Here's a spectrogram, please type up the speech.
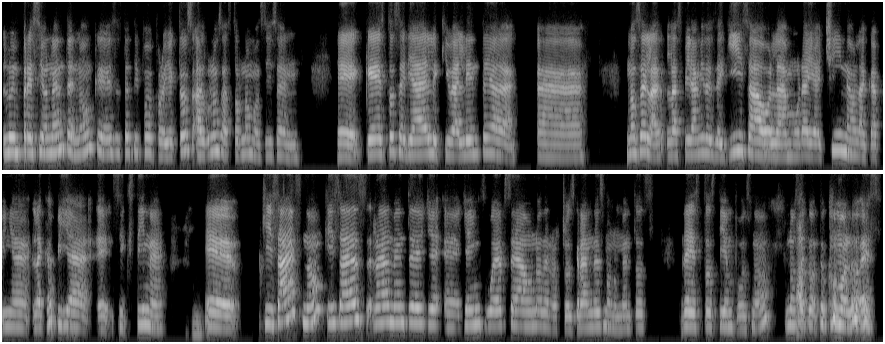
lo impresionante, ¿no? Que es este tipo de proyectos, algunos astrónomos dicen, eh, que esto sería el equivalente a, no sé, las pirámides de Giza o la muralla china o la capilla, la capilla eh, sixtina. Eh, quizás, ¿no? Quizás realmente James Webb sea uno de nuestros grandes monumentos de estos tiempos, ¿no? No sé ah. tú cómo lo ves.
